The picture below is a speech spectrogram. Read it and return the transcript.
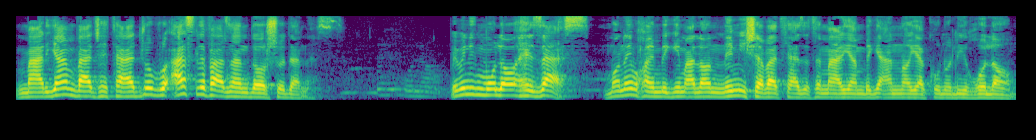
مریم وجه تعجب رو اصل فرزنددار شدن است. ببینید ملاحظه است. ما نمی‌خوایم بگیم الان نمی‌شود که حضرت مریم بگه انا یکون لی غلام.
